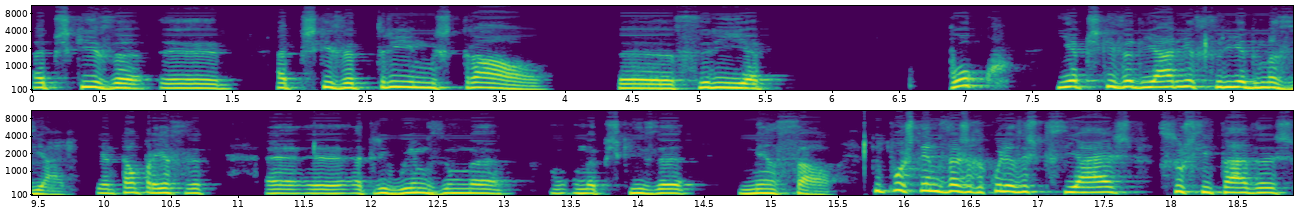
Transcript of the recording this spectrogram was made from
a pesquisa, eh, a pesquisa trimestral eh, seria pouco e a pesquisa diária seria demasiado. Então, para esses eh, atribuímos uma, uma pesquisa mensal. Depois temos as recolhas especiais suscitadas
